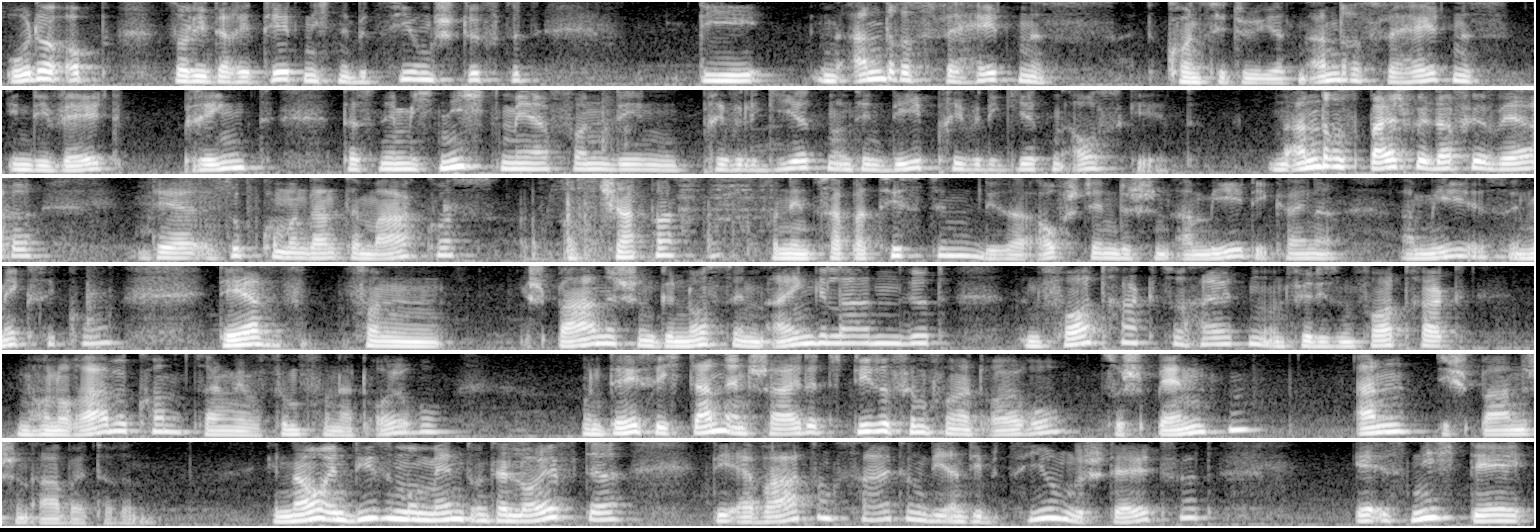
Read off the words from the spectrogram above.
Oder ob Solidarität nicht eine Beziehung stiftet, die ein anderes Verhältnis konstituiert, ein anderes Verhältnis in die Welt bringt, das nämlich nicht mehr von den Privilegierten und den Deprivilegierten ausgeht. Ein anderes Beispiel dafür wäre der Subkommandante Marcos aus Chiapas, von den Zapatistinnen, dieser aufständischen Armee, die keine Armee ist in Mexiko, der von spanischen Genossinnen eingeladen wird, einen Vortrag zu halten und für diesen Vortrag ein Honorar bekommt, sagen wir 500 Euro, und der sich dann entscheidet, diese 500 Euro zu spenden an die spanischen Arbeiterinnen. Genau in diesem Moment unterläuft er die Erwartungshaltung, die an die Beziehung gestellt wird. Er ist nicht der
